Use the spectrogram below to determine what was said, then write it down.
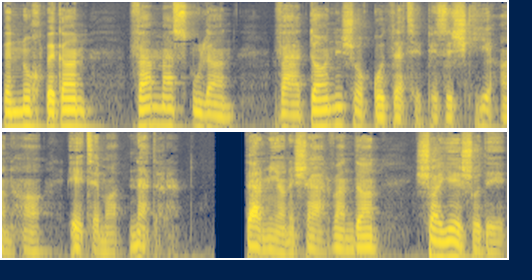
به نخبگان و مسئولان و دانش و قدرت پزشکی آنها اعتماد ندارند. در میان شهروندان شایع شده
